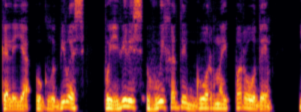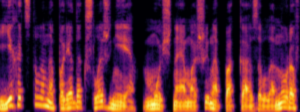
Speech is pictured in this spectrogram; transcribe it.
Колея углубилась, появились выходы горной породы. Ехать стало на порядок сложнее. Мощная машина показывала норов,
